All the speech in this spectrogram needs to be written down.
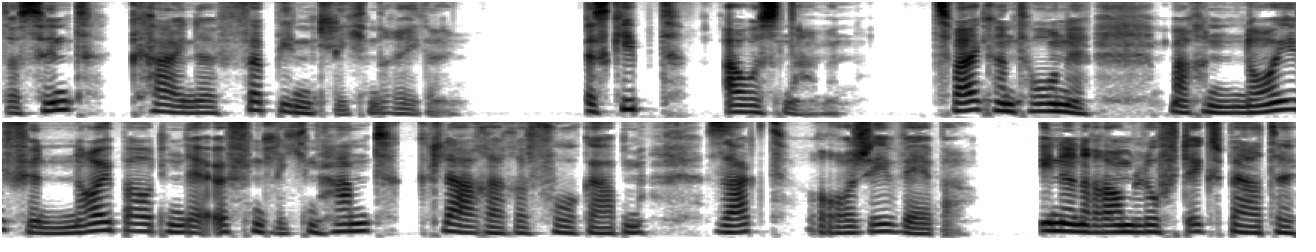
das sind keine verbindlichen Regeln. Es gibt Ausnahmen. Zwei Kantone machen neu für Neubauten der öffentlichen Hand klarere Vorgaben, sagt Roger Weber. Innenraumluftexperte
